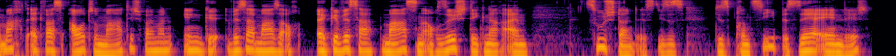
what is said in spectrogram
macht etwas automatisch, weil man in gewisser Maße auch äh, gewissermaßen auch süchtig nach einem Zustand ist. Dieses, dieses Prinzip ist sehr ähnlich.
